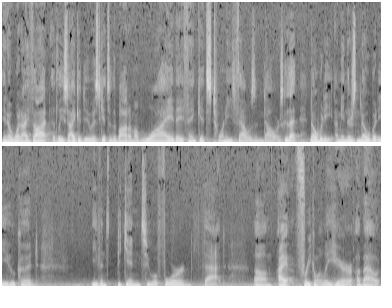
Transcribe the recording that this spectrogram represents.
you know, what I thought at least I could do is get to the bottom of why they think it's $20,000. Because that, nobody, I mean, there's nobody who could even begin to afford that. Um, I frequently hear about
